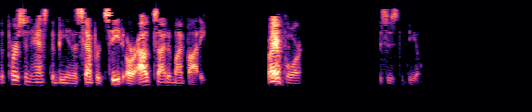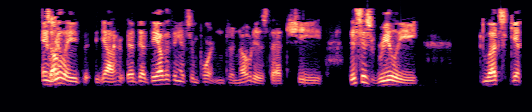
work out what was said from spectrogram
the person has to be in a separate seat or outside of my body. Right. Therefore, this is the deal. And So- really, yeah, the, the other thing that's important to note is that she, this is really, let's get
